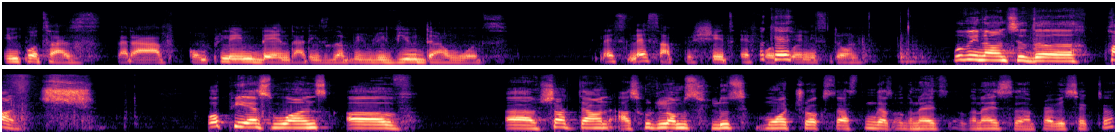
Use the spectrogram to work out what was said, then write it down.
importers that have complained then that it's been reviewed downwards. Let's, let's appreciate effort Okay. when it's done. Moving on to the punch. OPS warns of uh, shutdown as hoodlums loot more trucks. I think that's organized, organized uh, private sector.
